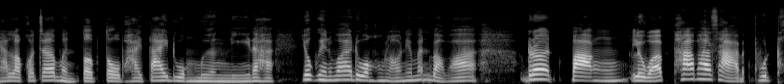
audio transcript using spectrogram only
อะเราก็จะเหมือนเติบโตภายใต้ดวงเมืองนี้นะคะ ยกเว้นว่าดวงของเราเนี่ยมันแบบว่าเลิศปัง หรือว่าถ้าภาษาพุทโธ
